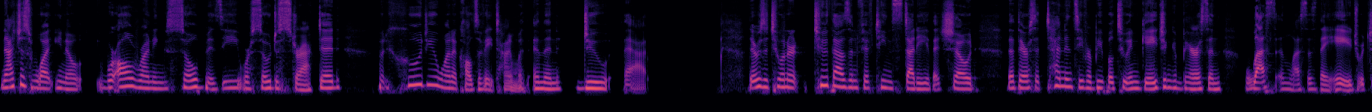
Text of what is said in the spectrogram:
not just what, you know, we're all running so busy, we're so distracted, but who do you want to cultivate time with? And then do that. There was a 200, 2015 study that showed that there's a tendency for people to engage in comparison less and less as they age, which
